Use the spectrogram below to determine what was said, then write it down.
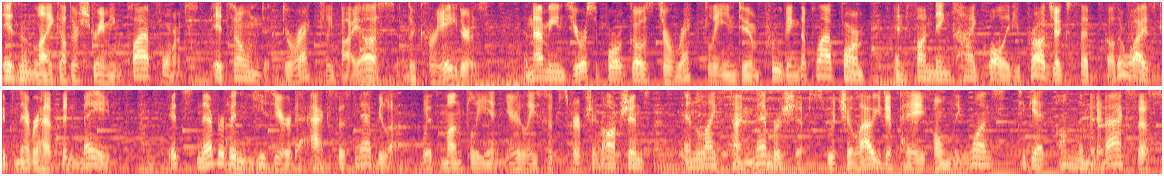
isn't like other streaming platforms. It's owned directly by us, the creators, and that means your support goes directly into improving the platform and funding high quality projects that otherwise could never have been made. It's never been easier to access Nebula, with monthly and yearly subscription options and lifetime memberships, which allow you to pay only once to get unlimited access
